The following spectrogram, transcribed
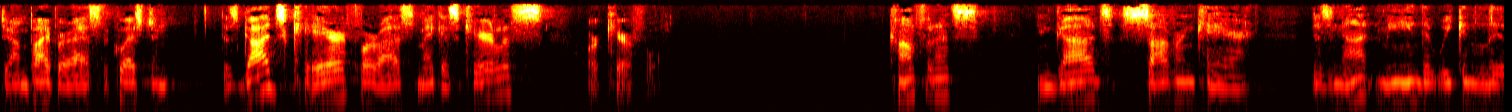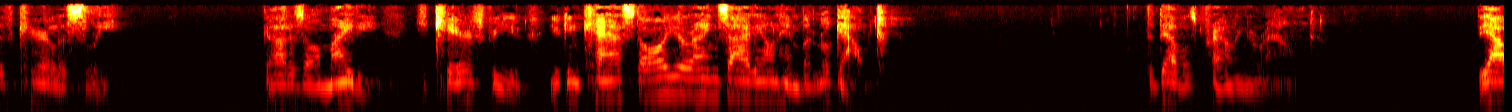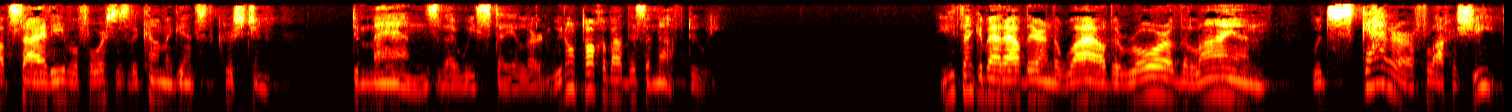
John Piper asked the question Does God's care for us make us careless or careful? Confidence in God's sovereign care does not mean that we can live carelessly. God is almighty. He cares for you. You can cast all your anxiety on Him, but look out. The devil's prowling around. The outside evil forces that come against the Christian demands that we stay alert. We don't talk about this enough, do we? You think about out there in the wild, the roar of the lion would scatter a flock of sheep.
